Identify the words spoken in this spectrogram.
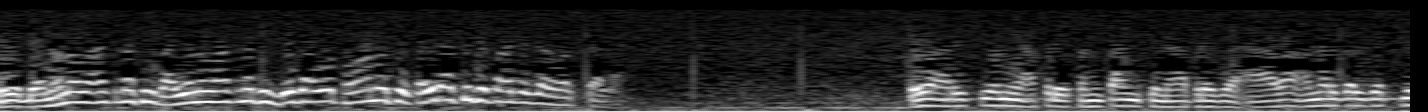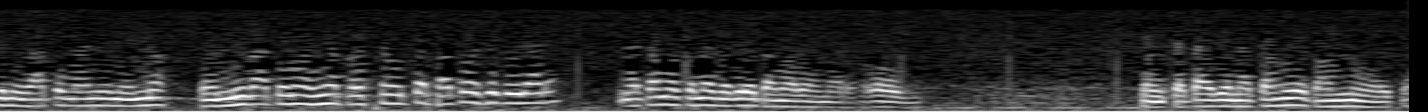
એ બહેનોનો વાંક નથી ભાઈઓનો વાંક નથી જો આવો થવાનો છે કઈ રાખ્યું છે પાંચ હજાર વર્ષ પહેલા એવા ઋષિઓની આપણે સંતાન છે ને આપણે આવા અનર્ગલ વ્યક્તિઓની વાતો માનીને એમનો એમની વાતોનો અહીંયા પ્રશ્ન ઉત્તર થતો હશે કોઈ દાડે નકામો સમય બગડે તમારો અમારો ઓમ પણ છતાં જે નકામું કામનું હોય છે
